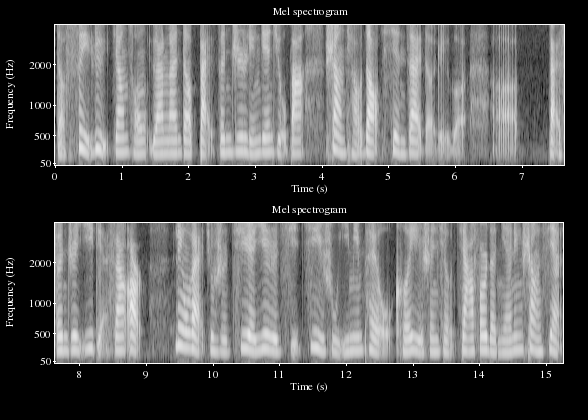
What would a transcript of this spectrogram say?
的费率将从原来的百分之零点九八上调到现在的这个呃百分之一点三二。另外，就是七月一日起，技术移民配偶可以申请加分的年龄上限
